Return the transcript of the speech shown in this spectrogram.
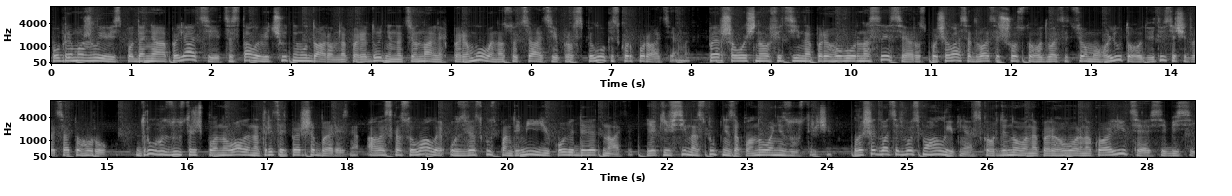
Попри можливість подання апеляції, це стало відчутним ударом напередодні національних перемовин Асоціації профспілок із корпораціями. Перша очна офіційна переговорна сесія розпочалася 26-27 лютого 2020 року. Другу зустріч планували на 31 березня, але скасували у зв'язку з пандемією COVID-19, як і всі наступні заплановані зустрічі. Лише 28 липня скоординована переговорна коаліція CBC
